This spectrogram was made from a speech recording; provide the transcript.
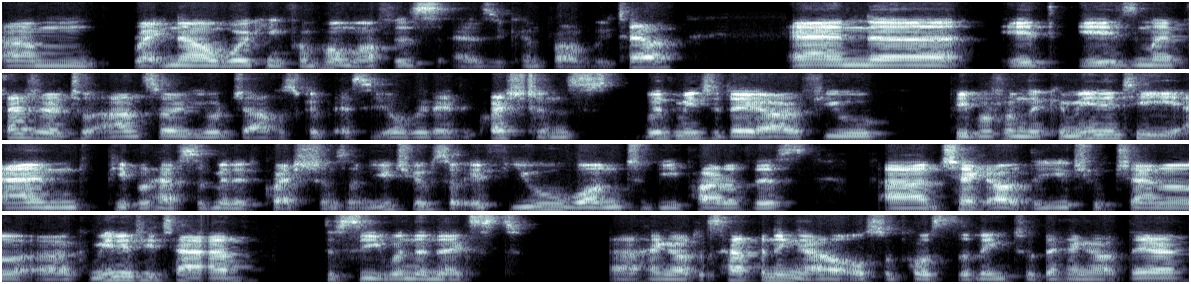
Um, right now working from home office, as you can probably tell. And uh, it is my pleasure to answer your JavaScript SEO related questions. With me today are a few people from the community and people have submitted questions on YouTube. So if you want to be part of this, uh, check out the YouTube channel uh, community tab to see when the next uh, Hangout is happening. I'll also post the link to the Hangout there.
